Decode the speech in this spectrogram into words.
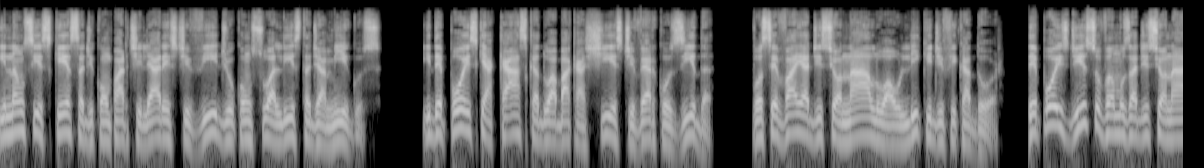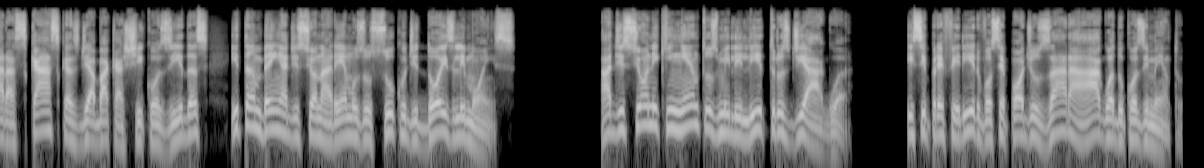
E não se esqueça de compartilhar este vídeo com sua lista de amigos. E depois que a casca do abacaxi estiver cozida, você vai adicioná-lo ao liquidificador. Depois disso, vamos adicionar as cascas de abacaxi cozidas e também adicionaremos o suco de dois limões. Adicione 500 ml de água. E se preferir, você pode usar a água do cozimento.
